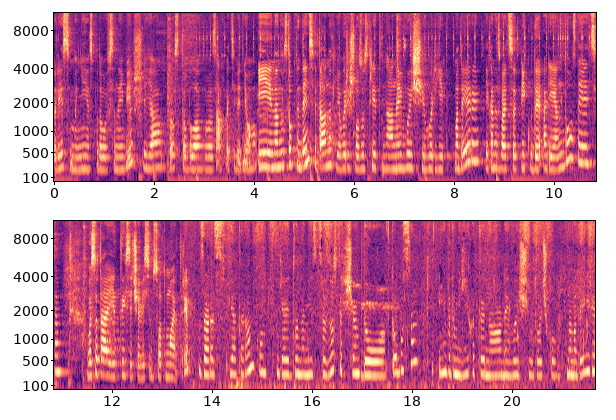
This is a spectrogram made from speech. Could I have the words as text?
Ліс мені сподобався найбільше. Я просто була в захваті від нього. І на наступний день світанок я вирішила зустріти на найвищій горі Мадейри, яка називається Піку де Аріендо, здається. Висота її 1800 метрів. Зараз п'ята ранку. Я йду на місце зустрічі до автобуса і будемо їхати на найвищу точку на Мадейрі.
